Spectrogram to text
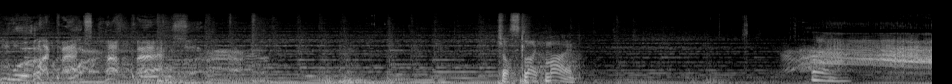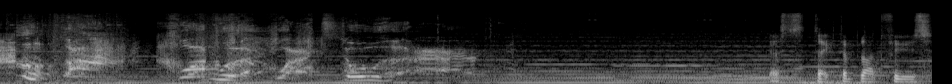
My pets have pets! Just like mine. Just take the blood fuse.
